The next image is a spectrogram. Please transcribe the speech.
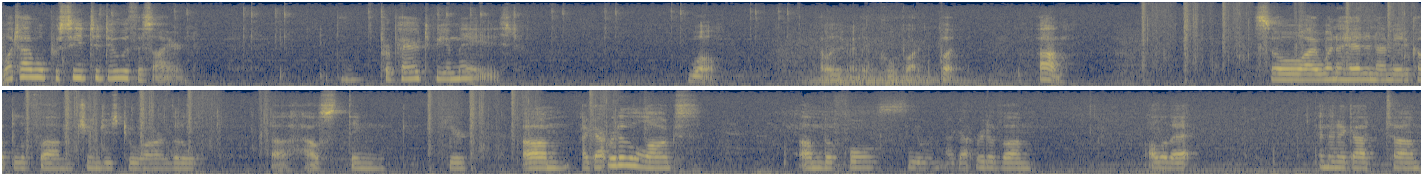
what I will proceed to do with this iron. Prepare to be amazed. Whoa. That wasn't really the cool part, but, um, so I went ahead and I made a couple of um, changes to our little uh, house thing here. Um, I got rid of the logs, um, the full ceiling. I got rid of um, all of that. And then I got, um,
